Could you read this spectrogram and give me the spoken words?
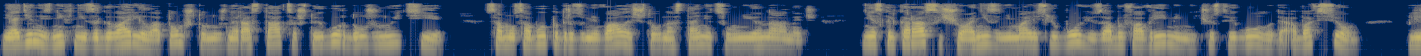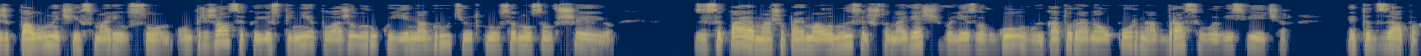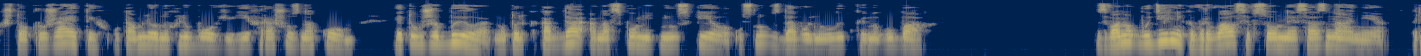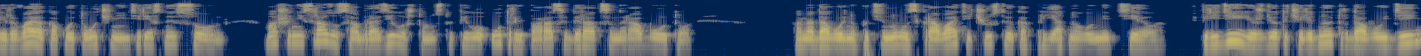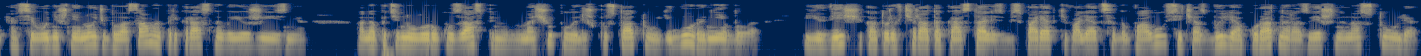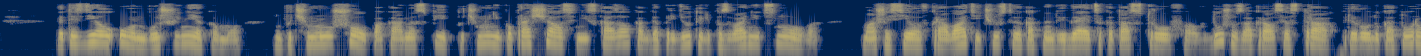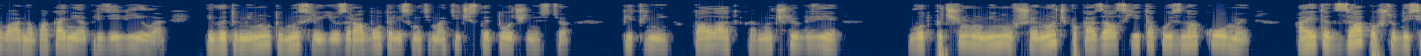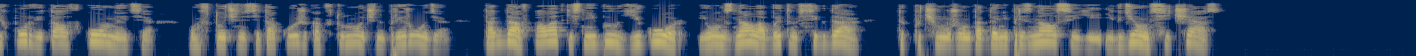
Ни один из них не заговорил о том, что нужно расстаться, что Егор должен уйти. Само собой подразумевалось, что он останется у нее на ночь. Несколько раз еще они занимались любовью, забыв о времени, чувстве голода, обо всем. Ближе к полуночи их сморил сон. Он прижался к ее спине, положил руку ей на грудь и уткнулся носом в шею. Засыпая, Маша поймала мысль, что навязчиво лезла в голову и которую она упорно отбрасывала весь вечер. Этот запах, что окружает их, утомленных любовью, ей хорошо знаком. Это уже было, но только когда она вспомнить не успела, уснув с довольной улыбкой на губах. Звонок будильника врывался в сонное сознание, прерывая какой-то очень интересный сон. Маша не сразу сообразила, что наступило утро и пора собираться на работу – она довольно потянулась к кровати, чувствуя, как приятно ломит тело. Впереди ее ждет очередной трудовой день, а сегодняшняя ночь была самой прекрасной в ее жизни. Она потянула руку за спину, но нащупала лишь пустоту. Егора не было. Ее вещи, которые вчера так и остались в беспорядке валяться на полу, сейчас были аккуратно развешаны на стуле. Это сделал он, больше некому. Но почему ушел, пока она спит? Почему не попрощался, не сказал, когда придет или позвонит снова? Маша села в кровати, чувствуя, как надвигается катастрофа. В душу закрался страх, природу которого она пока не определила, и в эту минуту мысли ее заработали с математической точностью. Пикник, палатка, ночь любви. Вот почему минувшая ночь показалась ей такой знакомой, а этот запах, что до сих пор витал в комнате, он в точности такой же, как в ту ночь на природе. Тогда в палатке с ней был Егор, и он знал об этом всегда — так почему же он тогда не признался ей, и где он сейчас?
